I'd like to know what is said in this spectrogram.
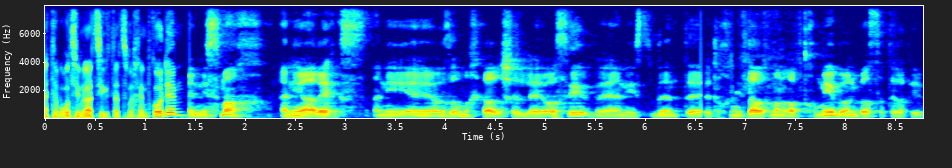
אתם רוצים להציג את עצמכם קודם? נשמח. אני אלכס, אני uh, עוזר מחקר של uh, אוסי ואני סטודנט בתוכנית לאוטמן רב-תחומי באוניברסיטת תל אביב.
